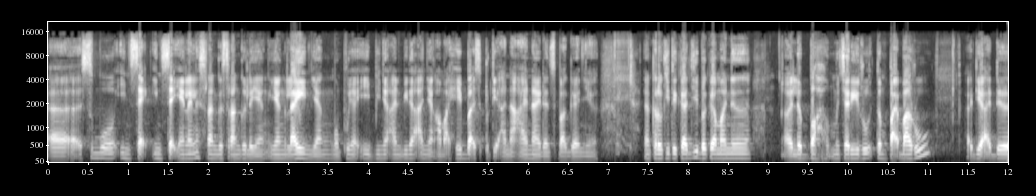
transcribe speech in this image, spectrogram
uh, semua insek-insek yang lain serangga-serangga yang yang lain yang mempunyai binaan-binaan yang amat hebat seperti anak-anak dan sebagainya. Dan kalau kita kaji bagaimana uh, lebah mencari tempat baru dia ada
